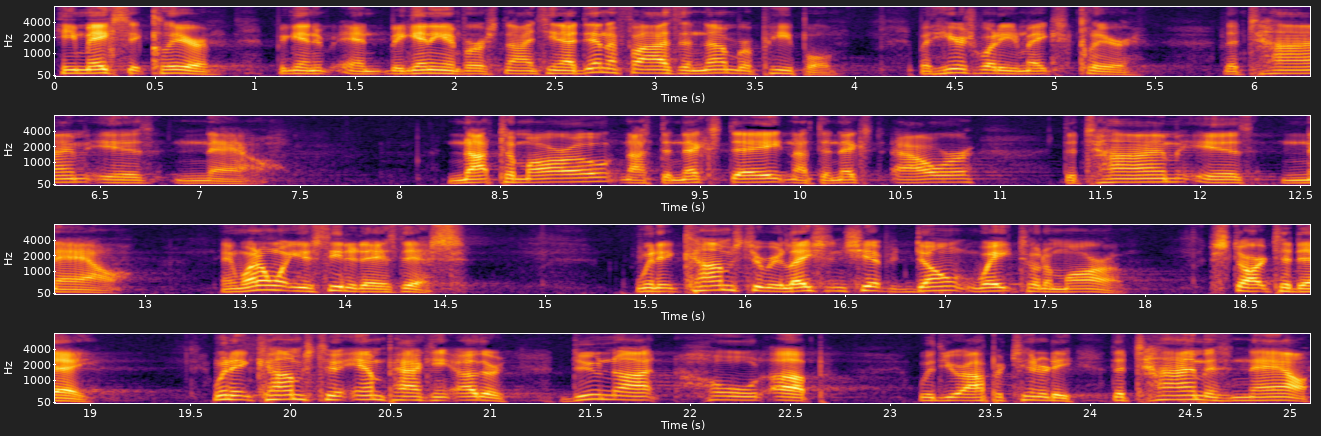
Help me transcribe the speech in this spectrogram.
he makes it clear, beginning in, beginning in verse 19, identifies the number of people but here's what he makes clear the time is now. Not tomorrow, not the next day, not the next hour. The time is now. And what I want you to see today is this when it comes to relationships, don't wait till tomorrow. Start today. When it comes to impacting others, do not hold up with your opportunity. The time is now.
